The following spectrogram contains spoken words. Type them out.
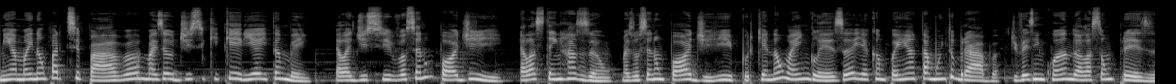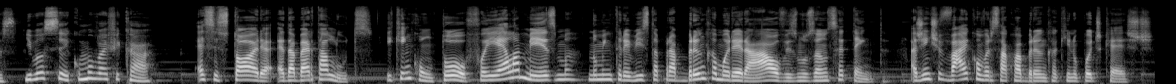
Minha mãe não participava, mas eu disse que queria ir também. Ela disse: Você não pode ir. Elas têm razão, mas você não pode ir porque não é inglesa e a campanha tá muito braba. De vez em quando elas são presas. E você, como vai ficar? Essa história é da Berta Lutz, e quem contou foi ela mesma numa entrevista para Branca Moreira Alves nos anos 70. A gente vai conversar com a Branca aqui no podcast,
